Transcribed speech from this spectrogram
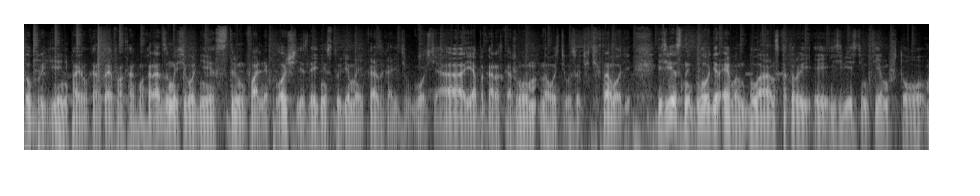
Добрый день, Павел Картаев, Ахтанг Махарадзе. Мы сегодня с Триумфальной площади, из летней студии «Маяка». Заходите в гости. А я пока расскажу вам новости высоких технологий. Известный блогер Эван Бланс, который э, известен тем, что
